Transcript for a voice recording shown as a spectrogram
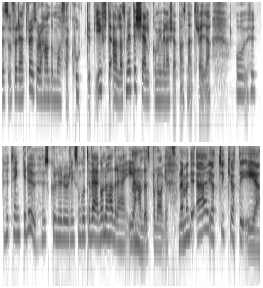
alltså för det så har du hand om massa kortuppgifter. Alla som heter Kjell kommer ju vilja köpa en sån här tröja. Och hur, hur tänker du? Hur skulle du liksom gå tillväga om du hade det här e-handelsbolaget? Nej, men det är, jag tycker att det är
